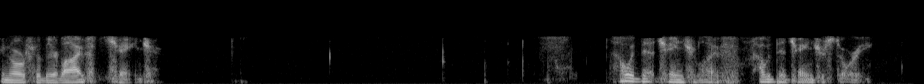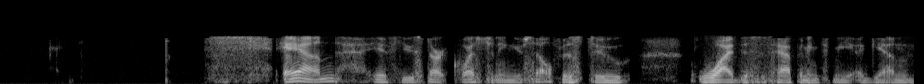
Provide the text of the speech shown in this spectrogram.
in order for their lives to change. How would that change your life? How would that change your story? And if you start questioning yourself as to why this is happening to me again,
